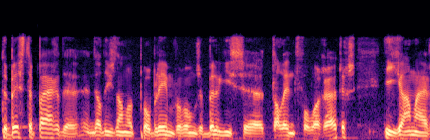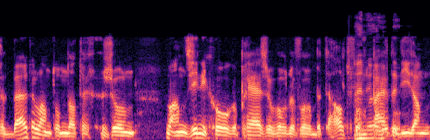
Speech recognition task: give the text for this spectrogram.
de beste paarden, en dat is dan het probleem voor onze Belgische talentvolle ruiters, die gaan naar het buitenland omdat er zo'n waanzinnig hoge prijzen worden voor betaald. Voor En, eh, paarden die dan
